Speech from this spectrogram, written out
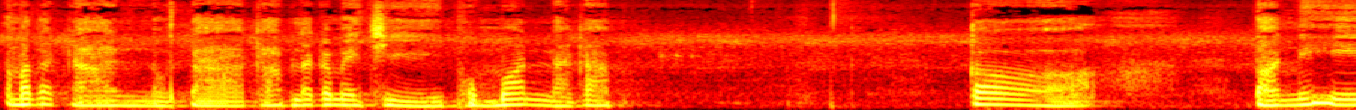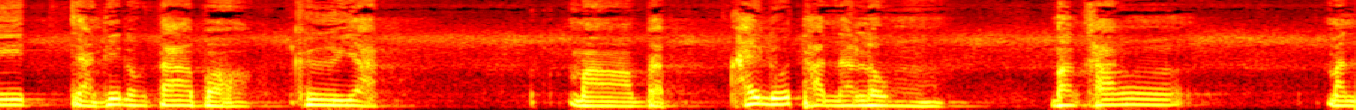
นมัตการหลวงตาครับ แล้วก็แม่ชีผมม่อนนะครับ ก็ตอนนี้อย่างที่หลวงตาบอกคืออยากมาแบบให้รู้ทันอารมณ์บางครั้งมัน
